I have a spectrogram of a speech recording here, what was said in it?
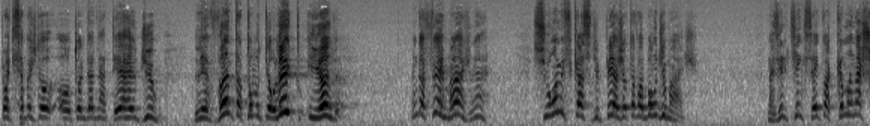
para que você tenha autoridade na terra, eu digo: levanta, toma o teu leito e anda. Ainda fez mais, né? Se o homem ficasse de pé, já estava bom demais. Mas ele tinha que sair com a cama nas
